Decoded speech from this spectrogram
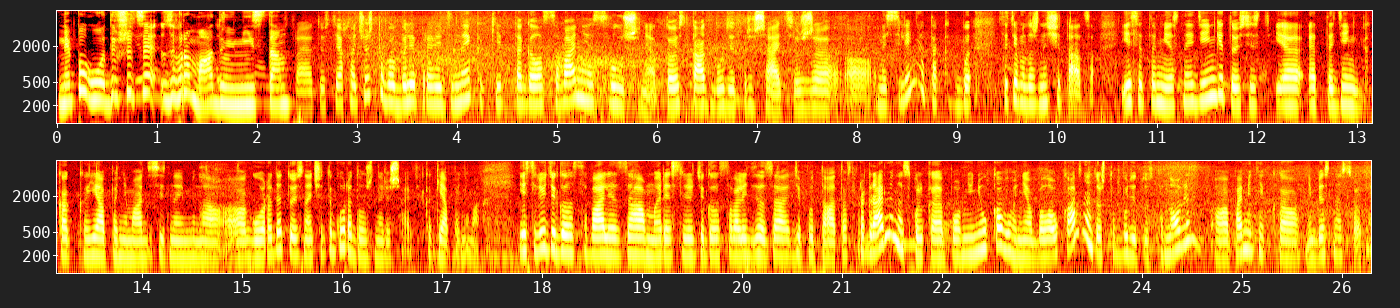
не погодивши це з громадою міста. То есть я хочу, чтобы были проведены какие-то голосования и слушания. То есть как будет решать уже э, население, так как бы с этим мы должны считаться. Если это местные деньги, то есть я понимаю, действительно именно э, города, то есть значит это город должен решать, как я понимаю. Если люди голосовали за мэра, если люди голосовали за- депутатов, в программе, насколько я помню, ни у кого не было указано, то, что будет установлен э, памятник э, Небесной Сотни.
